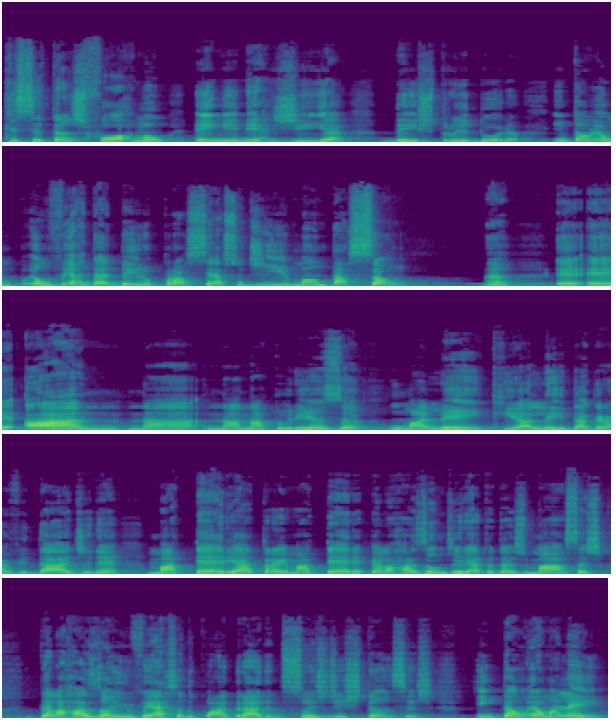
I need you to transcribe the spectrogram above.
que se transformam em energia destruidora. Então é um, é um verdadeiro processo de imantação. Né? É, é, há na, na natureza uma lei, que é a lei da gravidade, né? matéria atrai matéria pela razão direta das massas, pela razão inversa do quadrado de suas distâncias. Então é uma lei.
